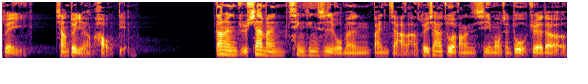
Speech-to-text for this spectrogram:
所以相对也很耗电。当然，就现在蛮庆幸是我们搬家啦，所以现在住的房子其实某程度，我觉得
